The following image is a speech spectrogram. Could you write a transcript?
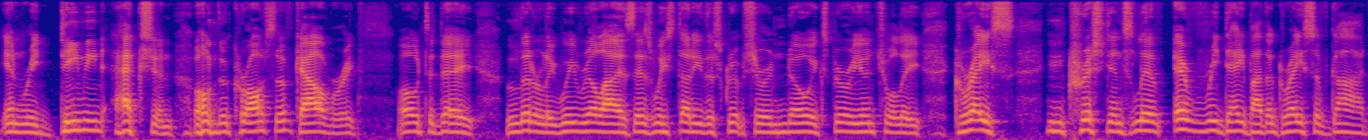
in redeeming action on the cross of Calvary. Oh, today, literally, we realize as we study the scripture and know experientially, grace, mm, Christians live every day by the grace of God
